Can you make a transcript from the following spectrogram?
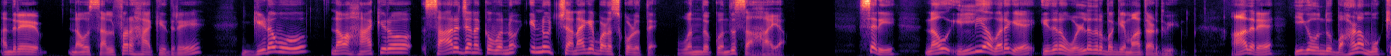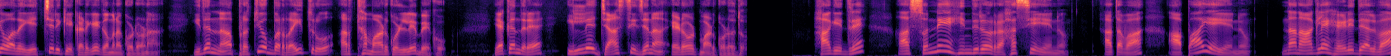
ಅಂದ್ರೆ ನಾವು ಸಲ್ಫರ್ ಹಾಕಿದ್ರೆ ಗಿಡವು ನಾವು ಹಾಕಿರೋ ಸಾರಜನಕವನ್ನು ಇನ್ನೂ ಚೆನ್ನಾಗಿ ಬಳಸ್ಕೊಳ್ಳುತ್ತೆ ಒಂದಕ್ಕೊಂದು ಸಹಾಯ. ಸರಿ, ನಾವು ಇಲ್ಲಿಯವರೆಗೆ ಇದರ ಒಳ್ಳೆದರ ಬಗ್ಗೆ ಮಾತಾಡಿದ್ವಿ. ಆದರೆ ಈಗ ಒಂದು ಬಹಳ ಮುಖ್ಯವಾದ ಎಚ್ಚರಿಕೆ ಕಡೆಗೆ ಗಮನ ಕೊಡೋಣ. ಇದನ್ನ ಪ್ರತಿಯೊಬ್ಬ ರೈತರು ಅರ್ಥ ಮಾಡ್ಕೊಳ್ಳೇಬೇಕು. ಯಾಕಂದ್ರೆ ಇಲ್ಲೇ ಜಾಸ್ತಿ ಜನ ಎಡೌಟ್ ಮಾಡ್ಕೊಳ್ಳೋದು ಹಾಗಿದ್ರೆ ಆ ಸೊನ್ನೆ ಹಿಂದಿರೋ ರಹಸ್ಯ ಏನು? ಅಥವಾ ಅಪಾಯ ಏನು? ನಾನಾಗ್ಲೇ ಹೇಳಿದ್ದೆ ಅಲ್ವಾ?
